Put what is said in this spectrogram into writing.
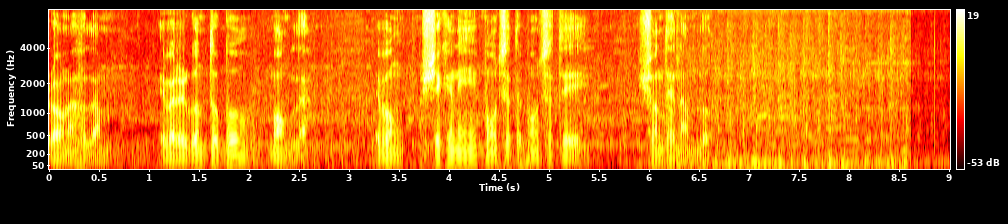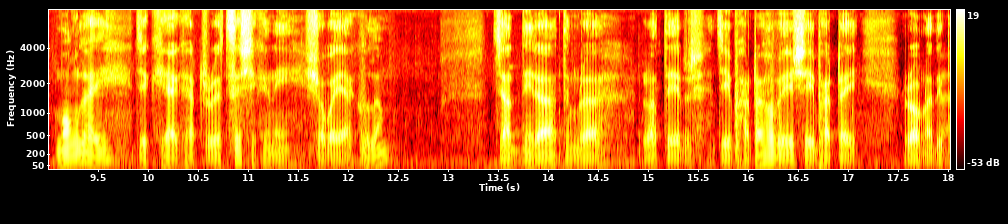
রওনা হলাম। এবারের গন্তব্য মংলা এবং সেখানে পৌঁছাতে পৌঁছাতে সন্ধে নামলো। মংলায় যে খেয়াঘাট রয়েছে, সেখানে সবাই এক হলাম। চাঁদনি রাত, আমরা রাতের যে ভাটা হবে, সেই ভাটায় রওনা দিব।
